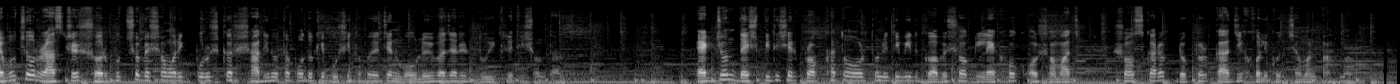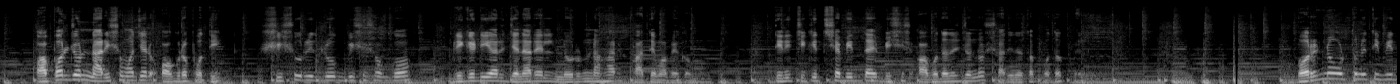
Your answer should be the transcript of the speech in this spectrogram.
এবছর রাষ্ট্রের সর্বোচ্চ বেসামরিক পুরস্কার স্বাধীনতা পদকে ভূষিত হয়েছেন মৌলভীবাজারের দুই কৃতি সন্তান। একজন দেশ বিদেশের প্রখ্যাত অর্থনীতিবিদ, গবেষক, লেখক ও সমাজ সংস্কারক ডক্টর কাজী খলিকুজ্জামান আহমদ। অপরজন নারী সমাজের অগ্রপথিক শিশু হৃদরোগ বিশেষজ্ঞ, ব্রিগেডিয়ার জেনারেল নুরুন্নাহার ফাতেমা বেগম। তিনি চিকিৎসাবিদ্যায় বিশেষ অবদানের জন্য স্বাধীনতা পদক পেলেন। বরেণ্য অর্থনীতিবিদ,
